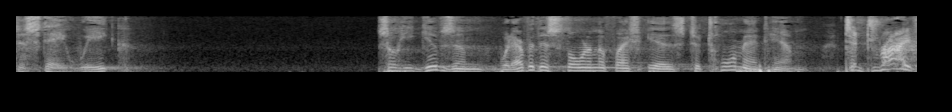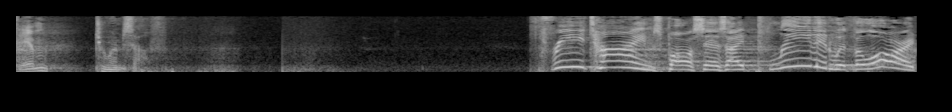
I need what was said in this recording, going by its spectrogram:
to stay weak. So he gives him whatever this thorn in the flesh is to torment him, to drive him to himself. Three times, Paul says, I pleaded with the Lord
